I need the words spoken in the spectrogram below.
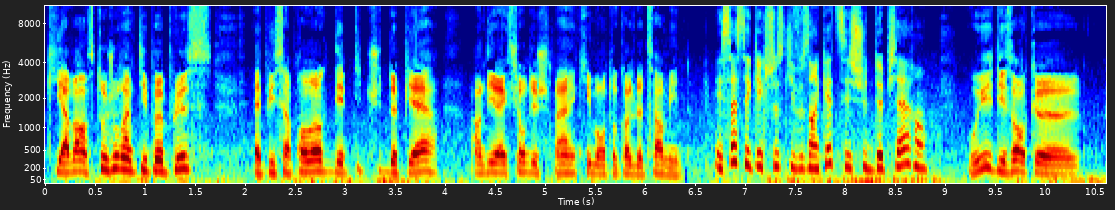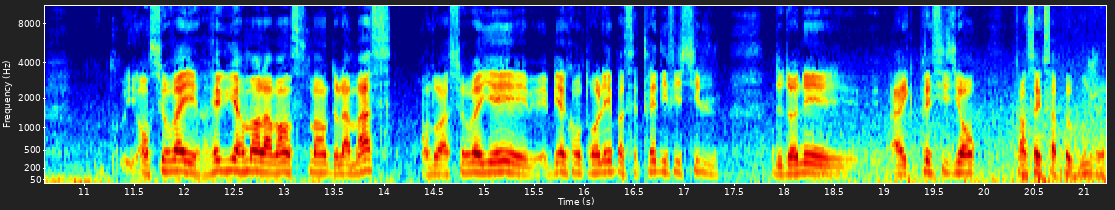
qui avance toujours un petit peu plus et puis ça provoque des petites chutes de pierre en direction du chemin qui monte au col de Tsarmine. Et ça, c'est quelque chose qui vous inquiète, ces chutes de pierre? Oui, disons que on surveille régulièrement l'avancement de la masse. On doit surveiller et bien contrôler parce que c'est très difficile de donner avec précision quand c'est que ça peut bouger.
